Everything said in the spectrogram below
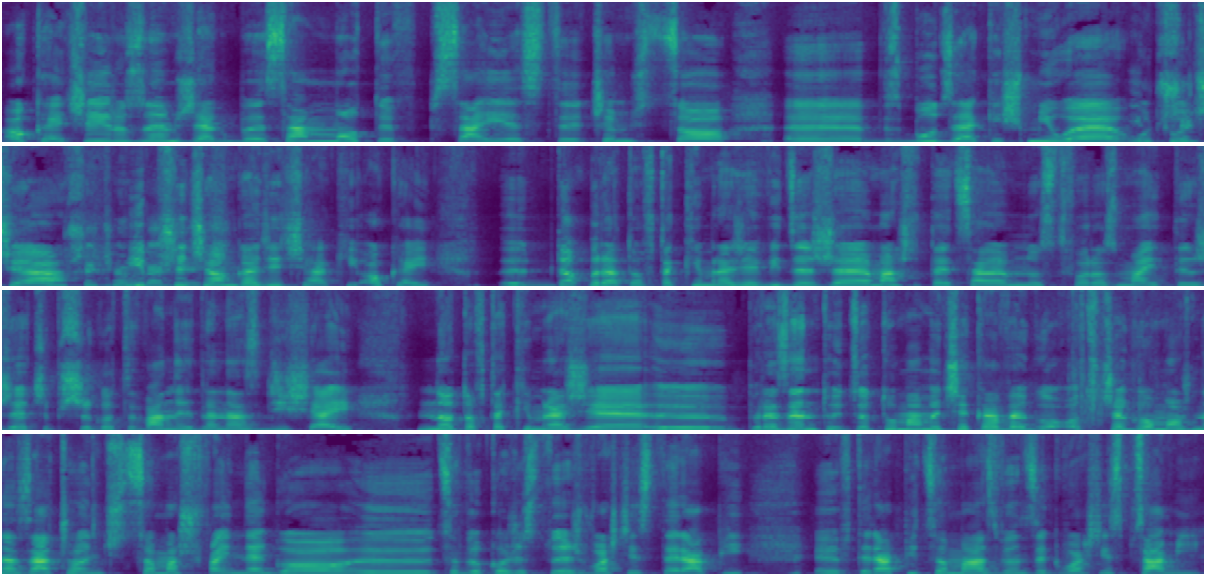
Okej, czyli rozumiem, że jakby sam motyw psa jest y, czymś, co y, wzbudza jakieś miłe I uczucia przyci- i przyciąga i przyciąga dzieciaki. Okej, Y, dobra, to w takim razie widzę, że masz tutaj całe mnóstwo rozmaitych rzeczy przygotowanych dla nas dzisiaj. No to w takim razie y, prezentuj, co tu mamy ciekawego, od czego można zacząć, co masz fajnego, co wykorzystujesz właśnie z terapii, w terapii, co ma związek właśnie z psami.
